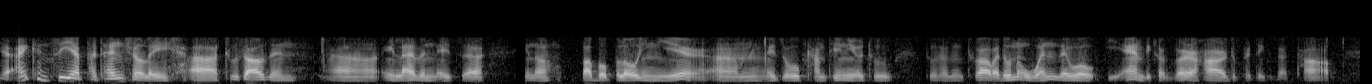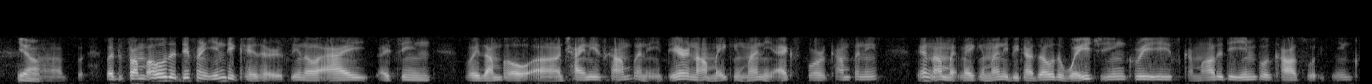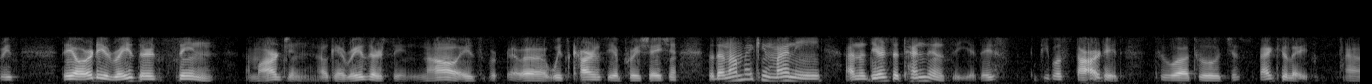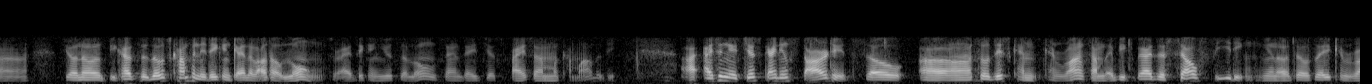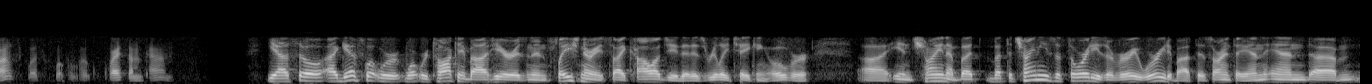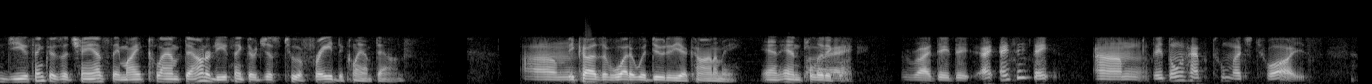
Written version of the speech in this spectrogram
Yeah, I can see a potentially uh, 2011 is a you know bubble blowing year. Um, it will continue to 2012. I don't know when they will be end because very hard to predict the top. Yeah. Uh, but, but from all the different indicators, you know, I I seen, for example, uh, Chinese company they're not making money. Export company they're not ma- making money because all the wage increase, commodity input costs will increase. They already raised their sin margin. Okay, their sin. Now it's uh, with currency appreciation, so they're not making money, and there's a tendency. They people started to uh, to just speculate. Uh, you know, because those companies they can get a lot of loans, right? They can use the loans and they just buy some commodity. I, I think it's just getting started, so uh, so this can can run something because it's self feeding, you know, so they can run for, for, for quite some time. Yeah, so I guess what we're what we're talking about here is an inflationary psychology that is really taking over uh, in China. But but the Chinese authorities are very worried about this, aren't they? And and um, do you think there's a chance they might clamp down, or do you think they're just too afraid to clamp down Um, because of what it would do to the economy and and politically? Right. Right. They they I, I think they um they don't have too much choice.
